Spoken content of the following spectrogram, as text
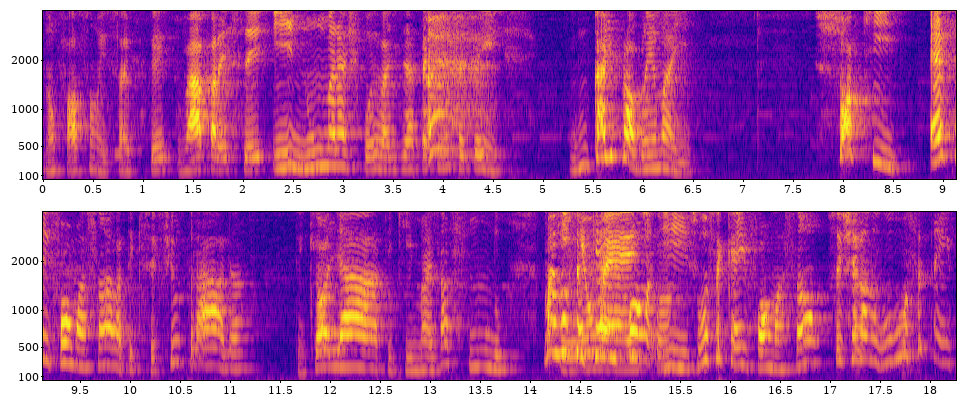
Não façam isso, sabe? Porque vai aparecer inúmeras coisas, vai dizer até que você tem um bocado de problema aí. Só que essa informação ela tem que ser filtrada, tem que olhar, tem que ir mais a fundo. Mas Tem você quer informação. Isso, você quer informação, você chega no Google, você tem.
